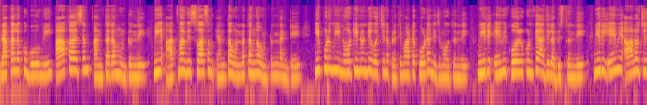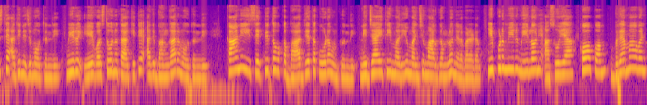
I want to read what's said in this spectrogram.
నకలకు భూమి ఆకాశం అంతరం ఉంటుంది. మీ ఆత్మవిశ్వాసం ఎంత ఉన్నతంగా ఉంటుందంటే ఇప్పుడు మీ నోటి నుండి వచ్చిన ప్రతి మాట కూడా నిజమవుతుంది. మీరు ఏమి కోరుకుంటే అది లభిస్తుంది. మీరు ఏమి ఆలోచిస్తే అది నిజమవుతుంది. మీరు ఏ వస్తువును తాకితే అది బంగారం అవుతుంది కానీ ఈ శక్తితో ఒక బాధ్యత కూడా ఉంటుంది. నిజాయితీ మరియు మంచి మార్గంలో నిలబడడం. ఇప్పుడు మీరు మీలోని అసూయ కోపం భ్రమ వంటి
